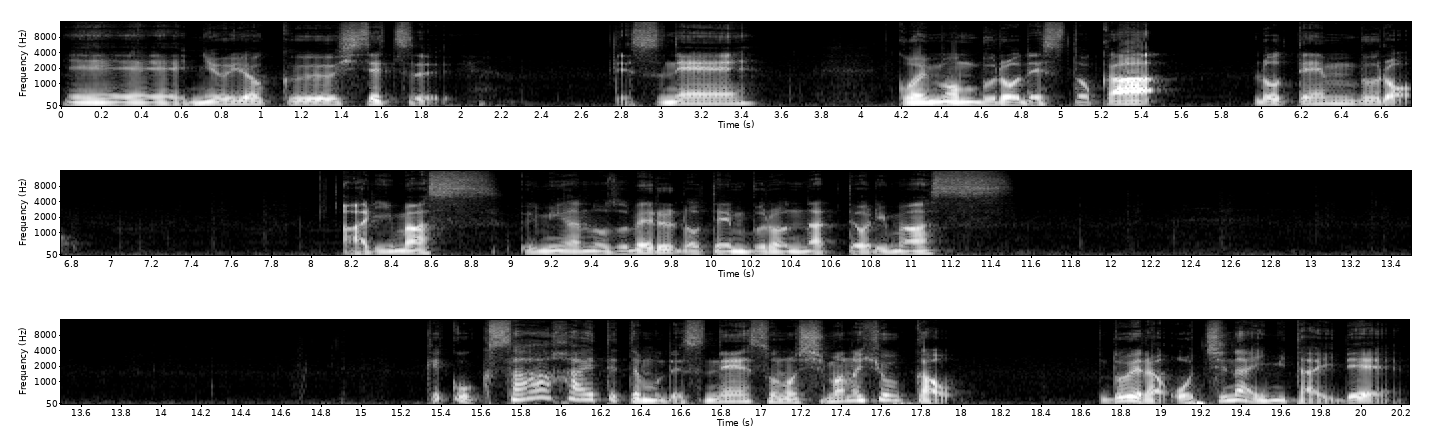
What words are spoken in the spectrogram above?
えー、入浴施設ですね。五右衛門風呂ですとか、露天風呂あります。海が望める露天風呂になっております。結構草生えててもですね、その島の評価をどうやら落ちないみたいで、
